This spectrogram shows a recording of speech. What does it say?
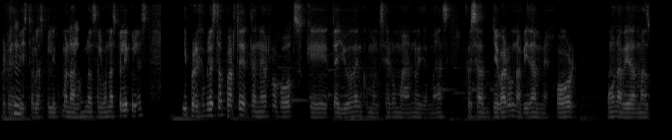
pero he visto las películas, bueno, algunas, algunas películas, y por ejemplo, esta parte de tener robots que te ayuden como el ser humano y demás, pues a llevar una vida mejor, una vida más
